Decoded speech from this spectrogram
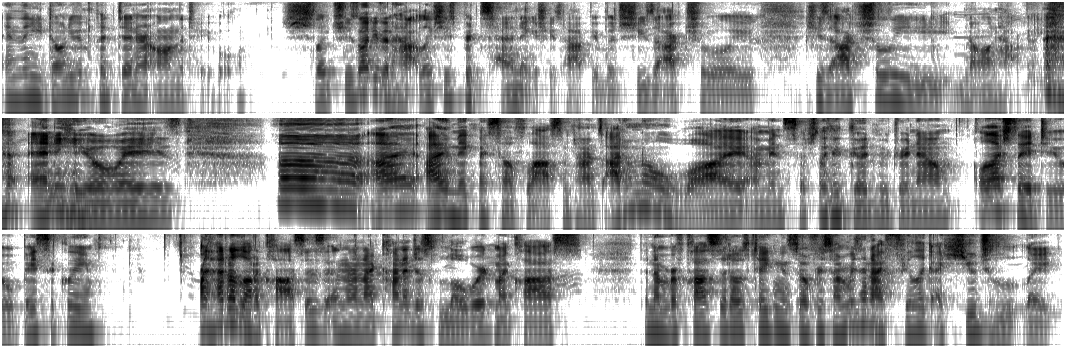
and then you don't even put dinner on the table." She, like she's not even happy. Like she's pretending she's happy, but she's actually she's actually not happy. Anyways, uh, I I make myself laugh sometimes. I don't know why I'm in such like a good mood right now. Well, actually, I do. Basically, I had a lot of classes, and then I kind of just lowered my class the number of classes that I was taking. And so for some reason, I feel like a huge, like,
